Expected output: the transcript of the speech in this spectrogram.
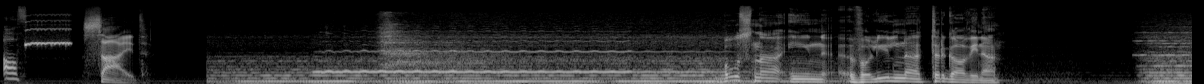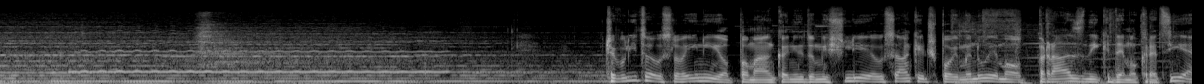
Offside. Bosna in volilna trgovina. Če volitve v Sloveniji ob pomankanju domišljije vsakeč poimenujemo praznik demokracije,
